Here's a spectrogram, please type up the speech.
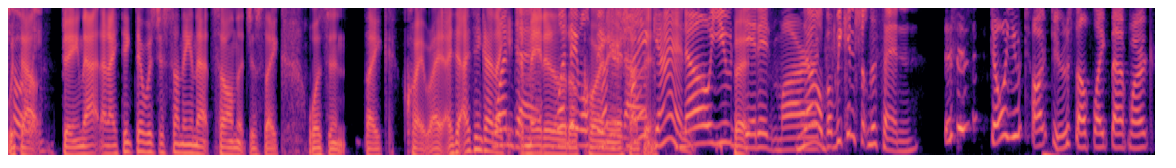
without Totally. doing that and i think there was just something in that song that just like wasn't like quite right i, th- I think i like day. made it a little we'll corny or it out. Try something again. No, you But- didn't, Mark. No, but we can sh- listen. this is don't you talk to yourself like that, Mark.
